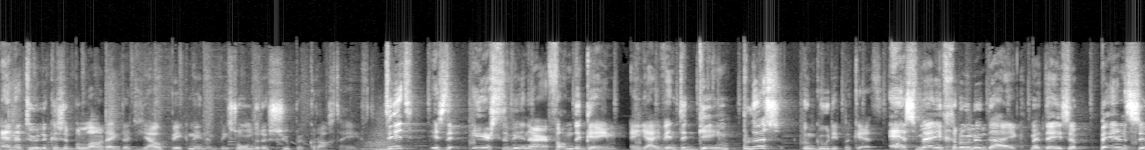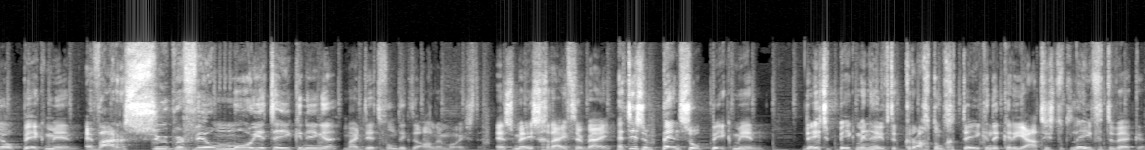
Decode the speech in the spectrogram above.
En natuurlijk is het belangrijk dat jouw Pikmin een bijzondere superkracht heeft. Dit is de eerste winnaar van de game. En jij wint de game plus een goodie pakket. Esme Groenendijk met deze Pencil Pikmin. Er waren superveel mooie tekeningen, maar dit vond ik de allermooiste. Esme schrijft erbij, het is een Pencil Pikmin. Deze Pikmin heeft de kracht om getekende creaties tot leven te wekken.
